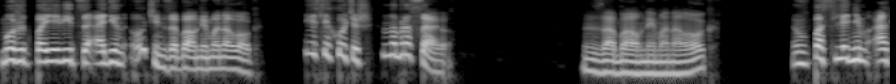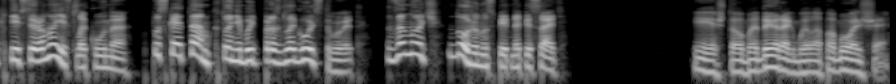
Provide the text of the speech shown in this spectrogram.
может появиться один очень забавный монолог. Если хочешь, набросаю». «Забавный монолог?» «В последнем акте все равно есть лакуна. Пускай там кто-нибудь прозглагольствует. За ночь должен успеть написать». «И чтобы дырок было побольше»,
